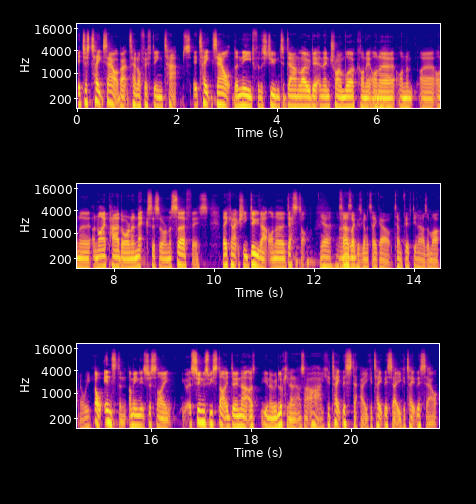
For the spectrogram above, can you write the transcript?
It just takes out about 10 or 15 taps. It takes out the need for the student to download it and then try and work on it on a on a uh, on a, an ipad or on a nexus or on a surface. They can actually do that on a desktop. Yeah, it sounds like it's going to take out 10, 15 hours of marking a week. oh instant. I mean it's just like as soon as we started doing that i was you know we're looking at it i was like ah you could take this step out you could take this out you could take this out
